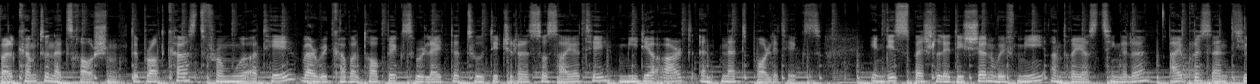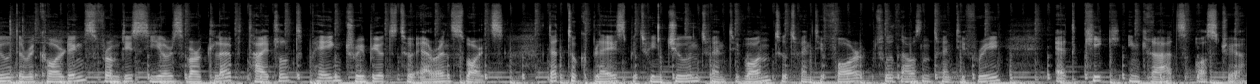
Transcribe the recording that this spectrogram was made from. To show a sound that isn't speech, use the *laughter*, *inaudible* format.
welcome to Netzrauschen, the broadcast from Mur.at where we cover topics related to digital society, media art and net politics. In this special edition with me, Andreas Zingele, I present you the recordings from this year's work lab titled Paying Tribute to Aaron Swartz that took place between June 21 to 24, 2023 at KIG in Graz, Austria.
